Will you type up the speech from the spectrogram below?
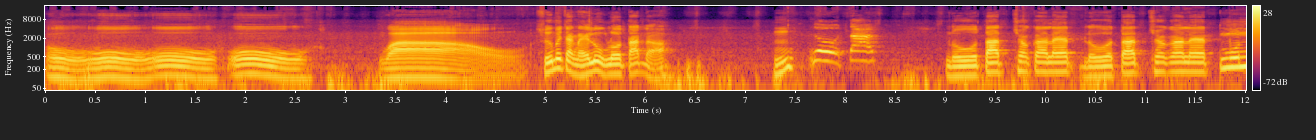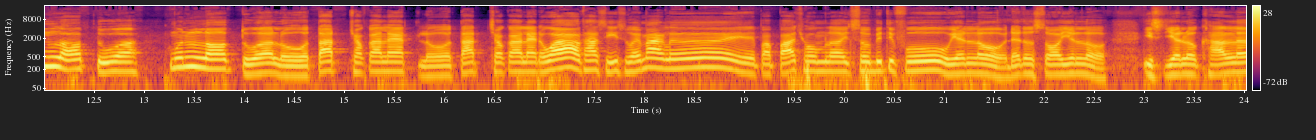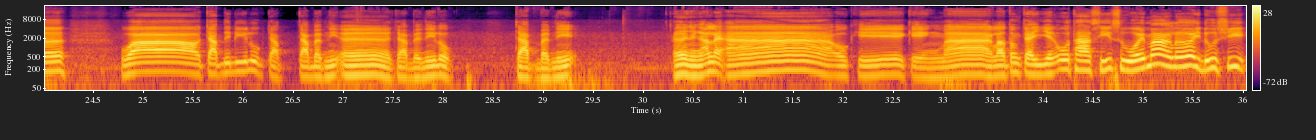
โอ้โอ้โอ้โอ้ว้าว ซื้อมาจากไหนลูกโลตัสเหรอหืมโดตัสโลตัสช็อกโกแลตโลตัสช็อกโกแลตหมุนรอบตัวห มุนรอบตัวโลตัสช็อกโกแลตโลตัสช็อกโกแลตว้าวทาสีสวยมากเลยป๊าป๊าชมเลย so beautiful yellow dinosaur yellow is yellow color ว้าว จับดีๆลูกจับจับแบบนี้เออ จับแบบนี้ลูก จับแบบนี้ เอออย่างนั้นแหละอ่าโอเค เก่งมาก เราต้องใจเย็นโอ้ทาสีสวยมากเลย ดูสิ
